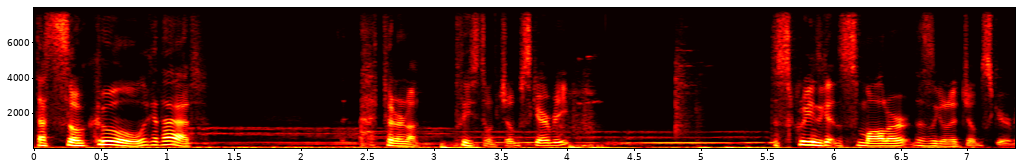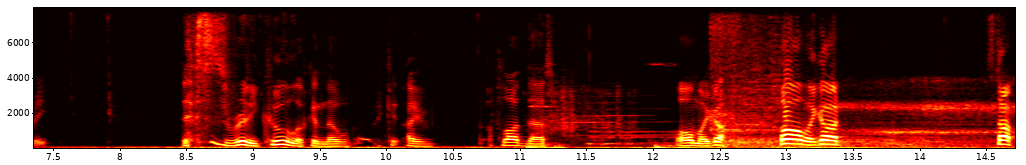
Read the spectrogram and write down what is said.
That's so cool, look at that! I better not, please don't jump scare me. The screen's getting smaller, this is gonna jump scare me. This is really cool looking though, I applaud that. Oh my god! Oh my god! Stop!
